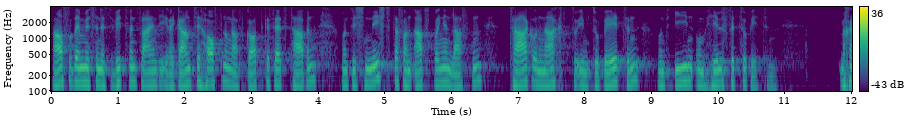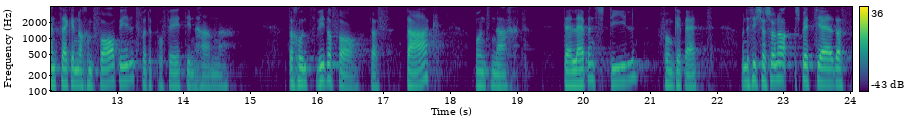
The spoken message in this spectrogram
Außerdem müssen es Witwen sein, die ihre ganze Hoffnung auf Gott gesetzt haben und sich nicht davon abbringen lassen, Tag und Nacht zu ihm zu beten und ihn um Hilfe zu bitten. man könnte sagen, nach dem Vorbild von der Prophetin Hannah. Da kommt es wieder vor, dass Tag und Nacht, der Lebensstil vom Gebet. Und es ist ja schon noch speziell, dass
